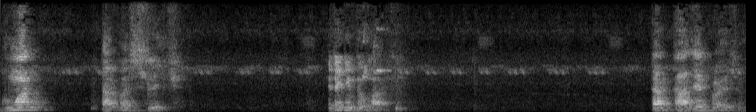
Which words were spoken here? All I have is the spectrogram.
ঘুমানো। তারপর স্লিপ। এটা কিন্তু ভার্ব তার কাজের প্রয়োজন।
